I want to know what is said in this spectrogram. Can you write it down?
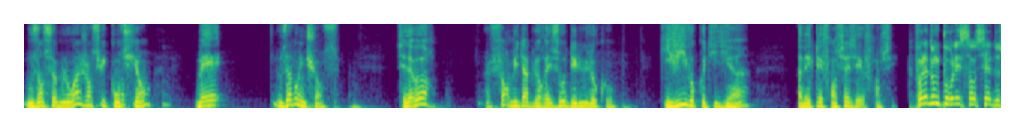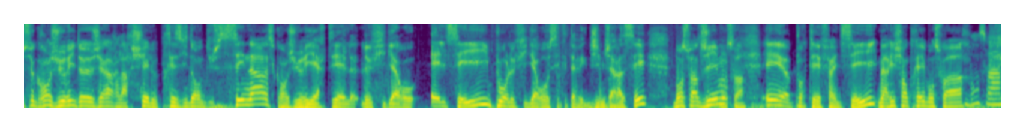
Nous en sommes loin, j'en suis conscient, mais nous avons une chance. C'est d'abord un formidable réseau d'élus locaux qui vivent au quotidien avec les Françaises et les Français. Voilà donc pour l'essentiel de ce grand jury de Gérard Larcher, le président du Sénat, ce grand jury RTL, Le Figaro, LCI. Pour Le Figaro, c'était avec Jim Jarassé. Bonsoir Jim. Bonsoir. Et euh, pour TF1 LCI, Marie Chantré, bonsoir. Bonsoir.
